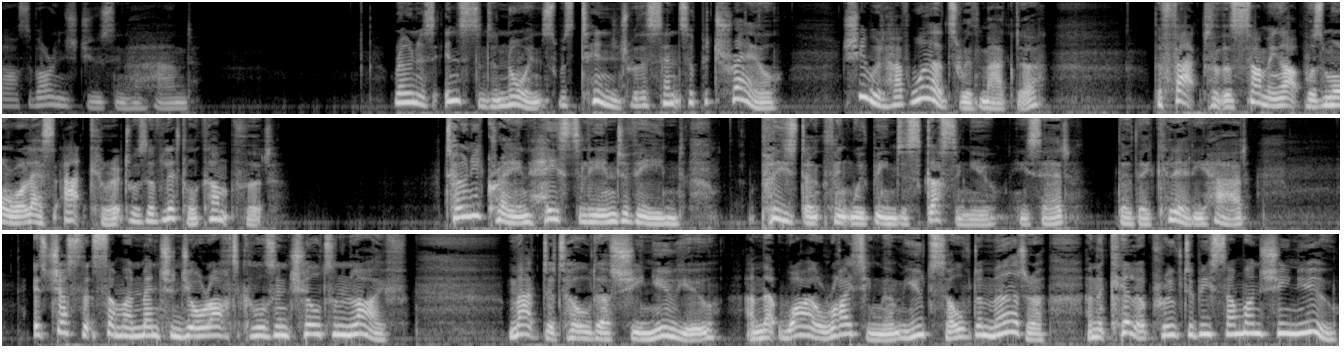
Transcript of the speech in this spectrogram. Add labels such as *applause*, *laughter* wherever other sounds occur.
glass of orange juice in her hand. Rona's instant annoyance was tinged with a sense of betrayal. She would have words with Magda. The fact that the summing up was more or less accurate was of little comfort. Tony Crane hastily intervened. Please don't think we've been discussing you, he said, though they clearly had. It's just that someone mentioned your articles in Chiltern Life. Magda told us she knew you, and that while writing them you'd solved a murder, and the killer proved to be someone she knew.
